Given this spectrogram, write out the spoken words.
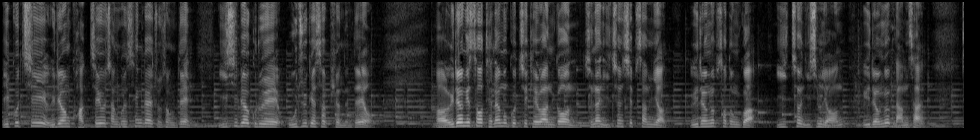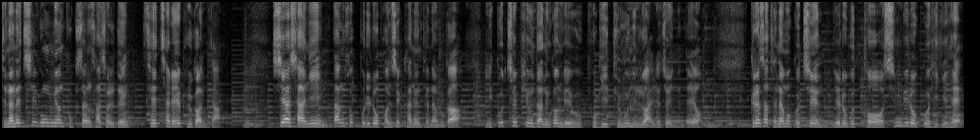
이 꽃이 의령 곽재우 장군 생가에 조성된 20여 그루의 오죽에서 피었는데요. 어, 의령에서 대나무 꽃이 개화한 건 지난 2013년 의령읍 서동과 2020년 의령읍 남산, 지난해 칠곡면 북산 사설 등세 차례에 불과합니다. 씨앗이 아닌 땅속 뿌리로 번식하는 대나무가 이 꽃을 피운다는 건 매우 보기 드문 일로 알려져 있는데요. 그래서 대나무 꽃은 예로부터 신비롭고 희귀해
